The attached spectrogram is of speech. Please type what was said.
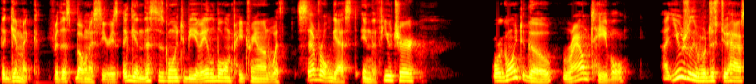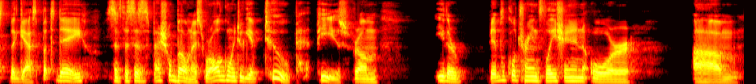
the gimmick for this bonus series. Again, this is going to be available on Patreon with several guests in the future. We're going to go round table. Uh, usually, we'll just do ask the guest, but today, since this is a special bonus, we're all going to give two pet peeves from either biblical translation or um,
